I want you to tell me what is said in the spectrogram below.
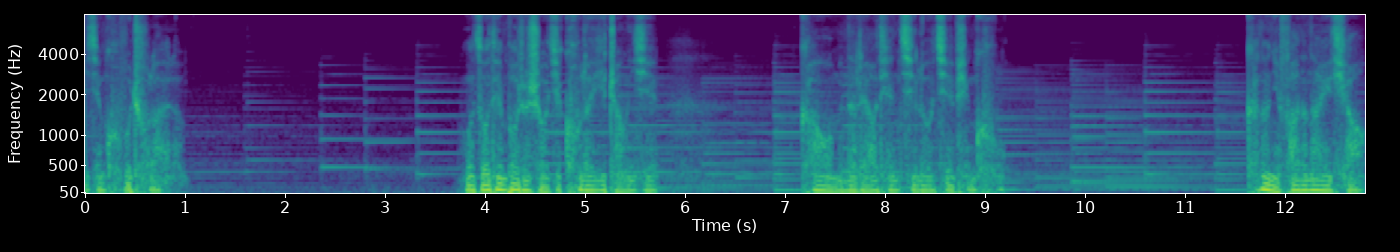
已经哭不出来了。我昨天抱着手机哭了一整夜，看我们的聊天记录截屏哭，看到你发的那一条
